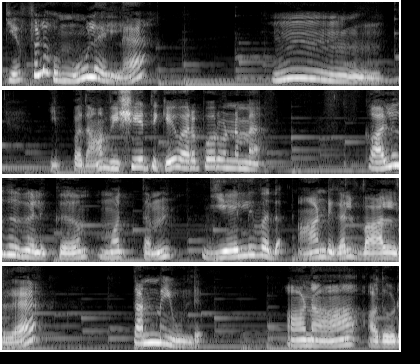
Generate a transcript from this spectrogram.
எவ்வளவு மூளை இல்லை. இப்பதான் விஷயத்துக்கே வரப்போறோம் நம்ம. கழுகுகளுக்கு மொத்தம் எழுபது ஆண்டுகள் வாழ்ற தன்மை உண்டு. ஆனால் அதோட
